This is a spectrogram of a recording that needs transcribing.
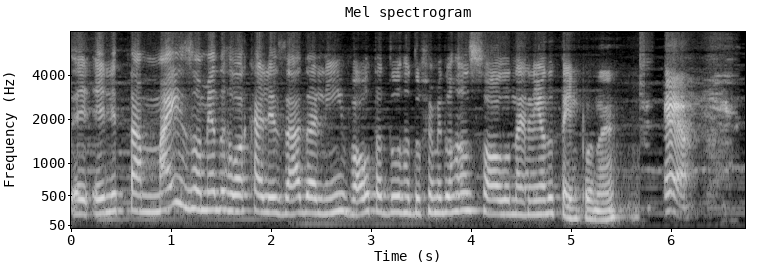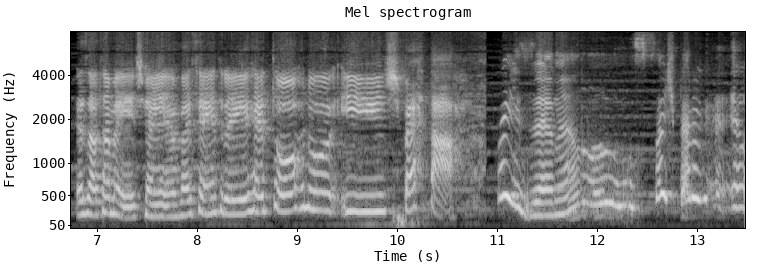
Ele tá mais ou menos localizado ali em volta do, do filme do Han Solo, na linha do tempo, né? É, exatamente. É, vai ser entre retorno e despertar. Pois é, né? Eu só espero. Eu,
